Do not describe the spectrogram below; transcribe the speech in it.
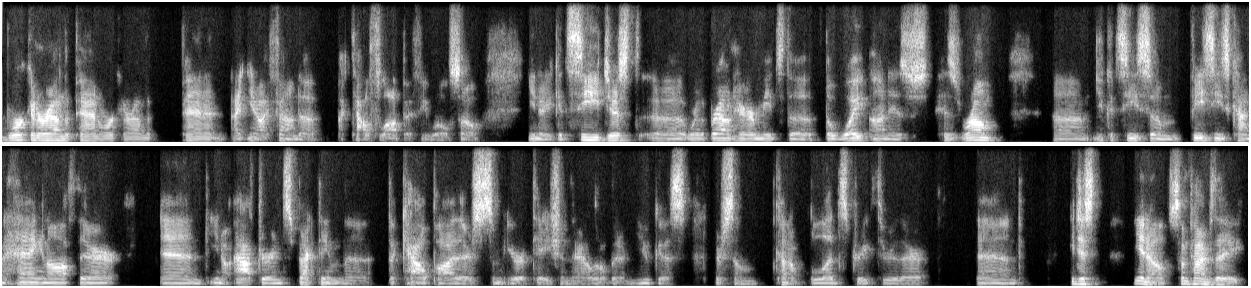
working around the pen, working around the pen, and I, you know, I found a, a cow flop, if you will. So you know you could see just uh, where the brown hair meets the the white on his his rump. Um, you could see some feces kind of hanging off there. And you know after inspecting the the cow pie there's some irritation there a little bit of mucus. There's some kind of blood streak through there. And he just you know sometimes they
